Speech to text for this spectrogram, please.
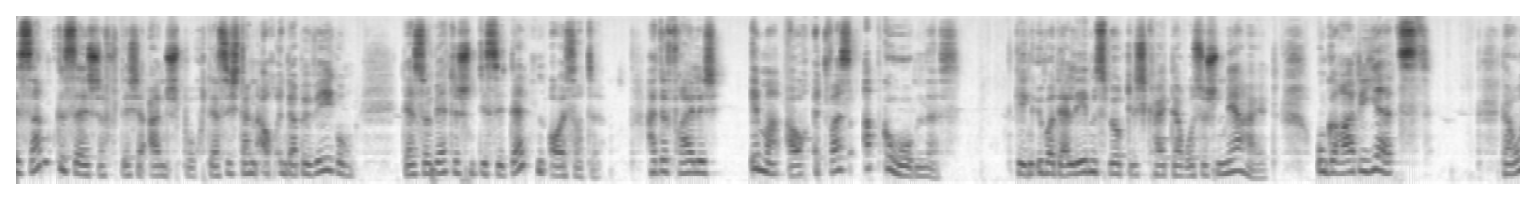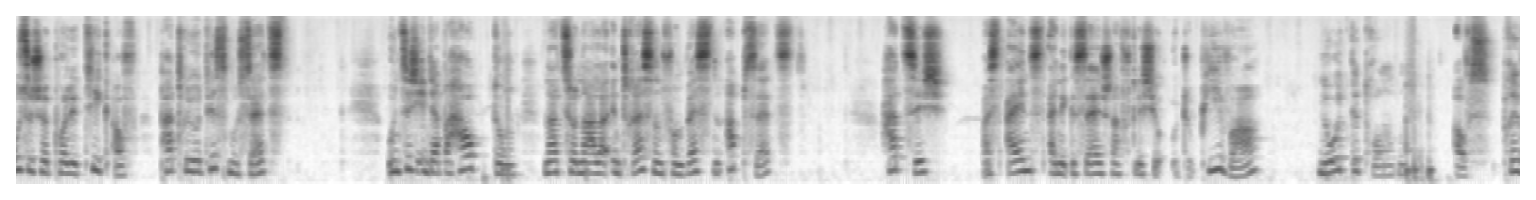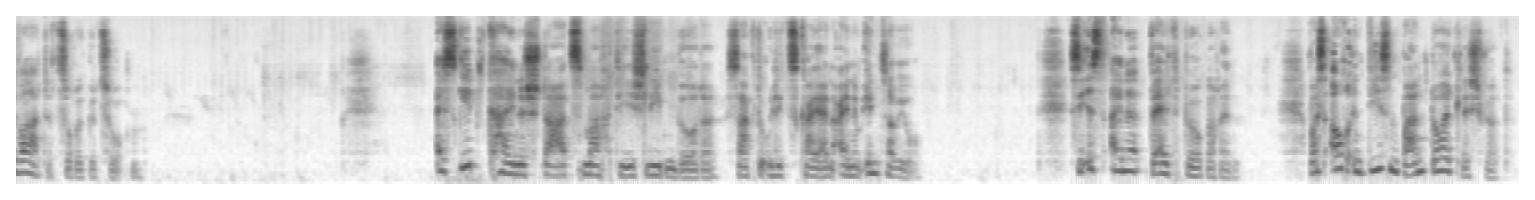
gesamtgesellschaftliche Anspruch, der sich dann auch in der Bewegung der sowjetischen Dissidenten äußerte, hatte freilich immer auch etwas Abgehobenes gegenüber der Lebenswirklichkeit der russischen Mehrheit. Und gerade jetzt, da russische Politik auf Patriotismus setzt, und sich in der Behauptung nationaler Interessen vom Westen absetzt, hat sich, was einst eine gesellschaftliche Utopie war, notgedrungen aufs Private zurückgezogen. Es gibt keine Staatsmacht, die ich lieben würde, sagte Ulitskaya in einem Interview. Sie ist eine Weltbürgerin, was auch in diesem Band deutlich wird.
